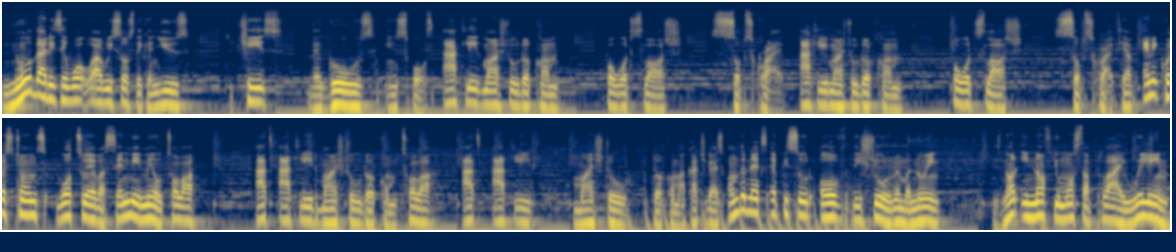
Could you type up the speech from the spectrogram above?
know that it's a worthwhile resource they can use to chase their goals in sports. AthleteMaestro.com forward slash subscribe. AthleteMaestro.com forward slash subscribe. If you have any questions whatsoever, send me a mail, Tola at athletemaestro.com. Tola at athletemaestro.com. I'll catch you guys on the next episode of the show. Remember, knowing is not enough, you must apply. Willing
